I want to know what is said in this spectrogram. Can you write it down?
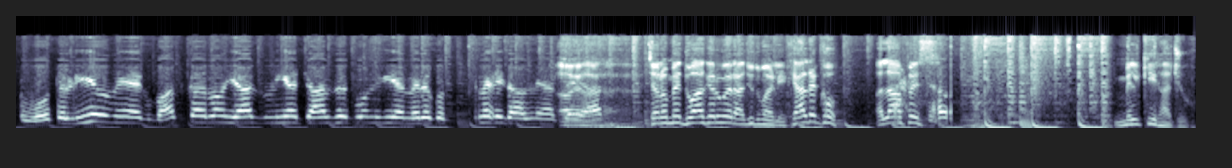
वो तो लिए मैं एक बात कर रहा हूँ यार दुनिया चाँद पे पहुँच गई है? मेरे को तस्मे नहीं डालने आते आय, आय, यार चलो मैं दुआ करूँगा राजू तुम्हारे लिए। ख्याल रखो। अल्लाह हाफिज। मिल्की राजू।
